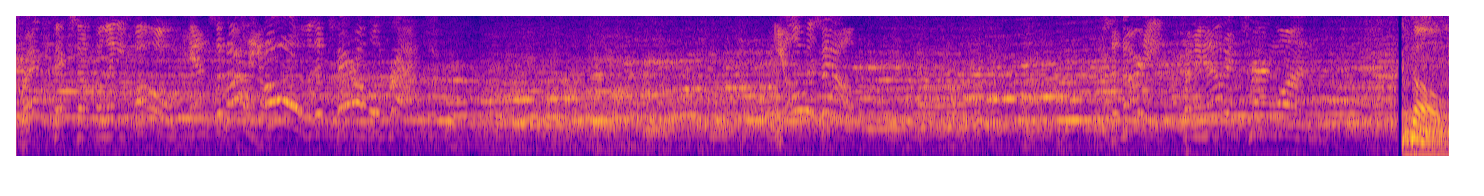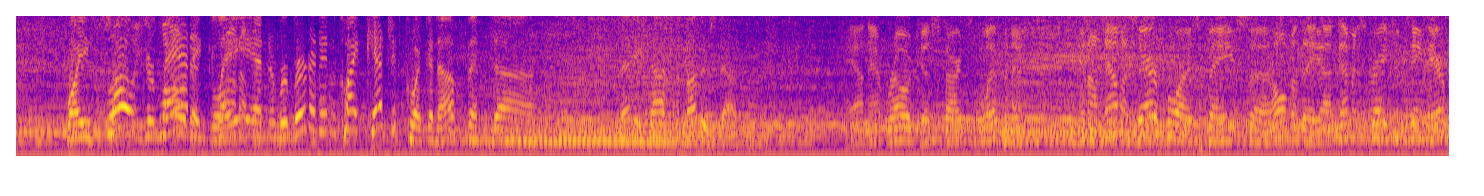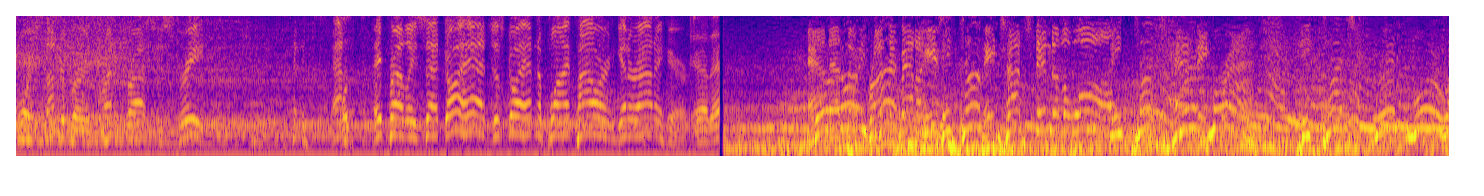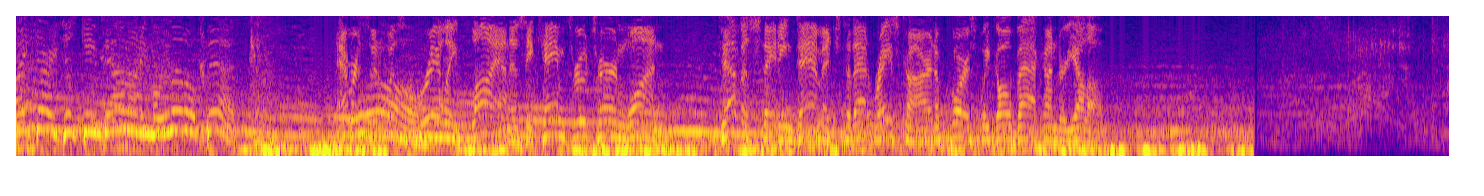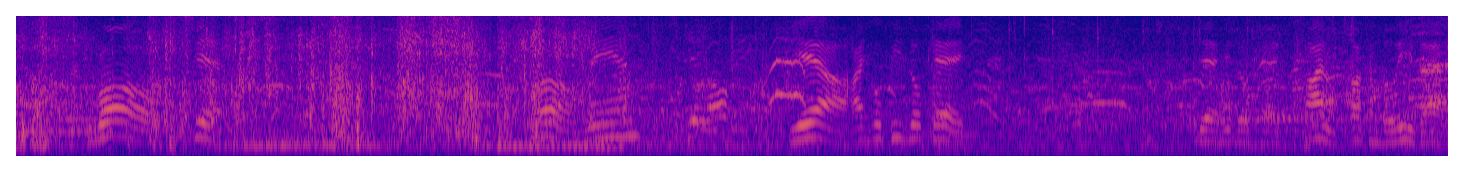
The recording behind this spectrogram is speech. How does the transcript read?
Brack picks up the lead. Oh, and Zanardi. Oh, with a terrible crash. Yellow is out. Zanardi coming out in turn one. Go. Well, he slowed slowed dramatically, him. and Roberta didn't quite catch it quick enough, and uh, then he caught some other stuff. And that road just starts flipping it. You know, Nellis Air Force Base, uh, home of the uh, demonstration team, the Air Force Thunderbirds, right across the street. That's- they probably said, "Go ahead, just go ahead and apply power and get her out of here." Yeah. And at the front of the battle, he's, he, touched into the wall. He touched Heavy Greg Moore. crash. He touched Greg Moore right there. He just came down on him a little bit. Emerson Whoa. was really flying as he came through turn one. Devastating damage to that race car, and of course, we go back under yellow. I hope he's okay. Yeah, he's okay. I don't fucking believe that.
